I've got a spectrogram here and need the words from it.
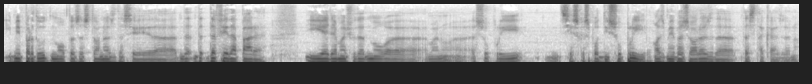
i m'he perdut moltes estones de, ser de, de, de fer de pare i ella m'ha ajudat molt a, a, bueno, a, suplir si és que es pot dir suplir les meves hores de- d'estar a casa no?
